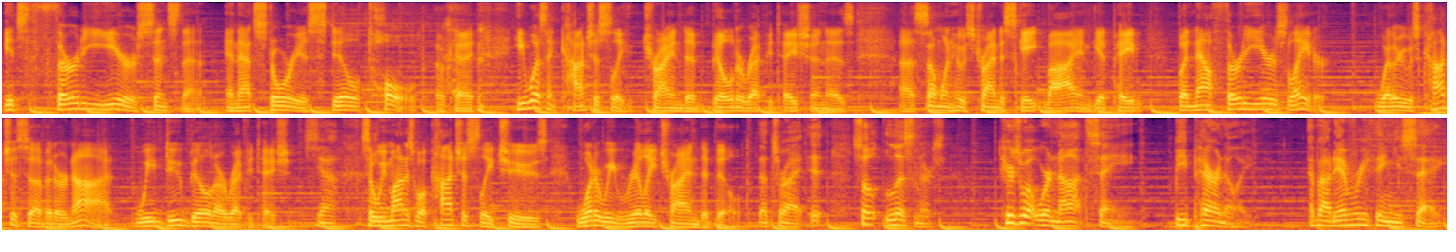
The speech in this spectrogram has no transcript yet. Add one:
It's 30 years since then, and that story is still told. Okay. he wasn't consciously trying to build a reputation as uh, someone who was trying to skate by and get paid. But now, 30 years later, whether he was conscious of it or not, we do build our reputations. Yeah. So we might as well consciously choose what are we really trying to build. That's right. It, so, listeners, here's what we're not saying be paranoid about everything you say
